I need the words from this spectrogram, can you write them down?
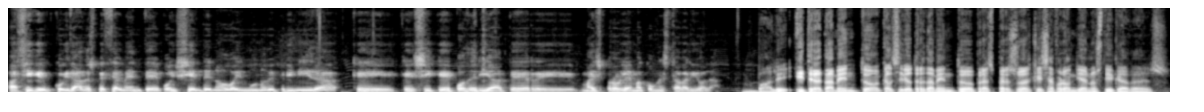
Así que cuidado especialmente pois xente nova inmunodeprimida que, que sí que podería ter eh, máis problema con esta variola. Vale, e tratamento, cal sería o tratamento para as persoas que xa foron diagnosticadas?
